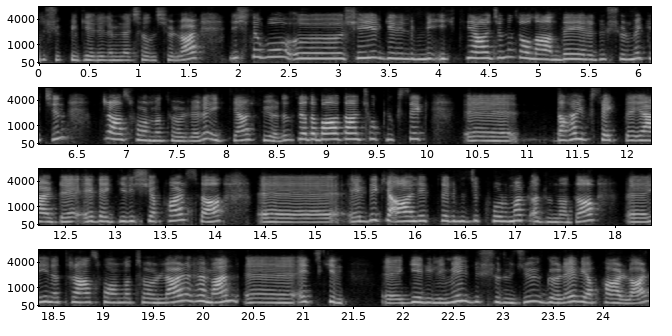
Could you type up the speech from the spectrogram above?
düşük bir gerilimle çalışırlar. İşte bu e, şehir gerilimini ihtiyacımız olan değere düşürmek için transformatörlere ihtiyaç duyarız. Ya da bazen çok yüksek e, daha yüksek yerde eve giriş yaparsa e, evdeki aletlerimizi korumak adına da e, yine transformatörler hemen e, etkin e, gerilimi düşürücü görev yaparlar.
